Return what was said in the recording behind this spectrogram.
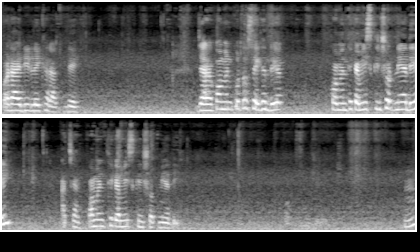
কটা আইডি লেখা রাখ, দে। যারা কমেন্ট করতেছে, এখান থেকে কমেন্ট থেকে আমি স্ক্রিনশট নিয়ে দিই। আচ্ছা কমেন্ট থেকে আমি স্ক্রিনশট নিয়ে দিই। হুম?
